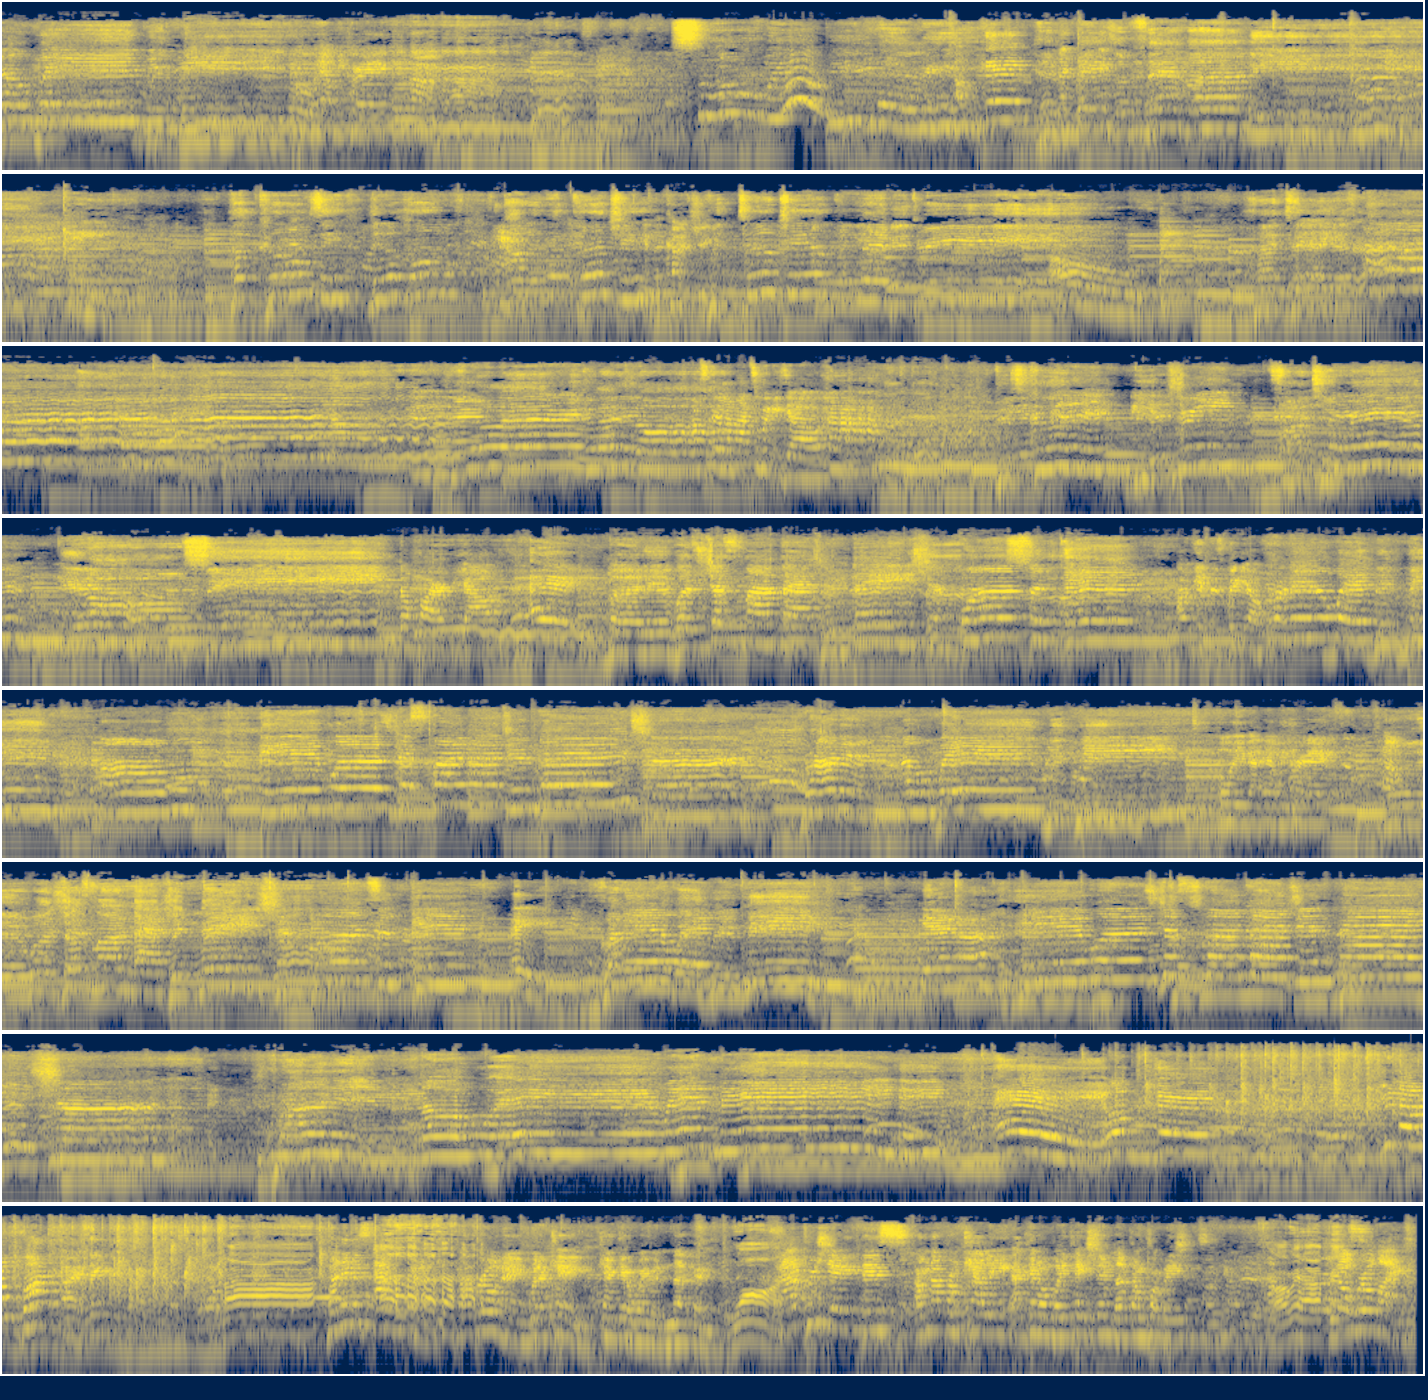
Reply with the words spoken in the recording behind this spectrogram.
away with me. Oh, help me, Craig. Uh. So we'll be married Okay. and raise a family. A cozy little home out in the country. In the country. With two children, maybe three. Me, y'all. Hey, but it was just my imagination my imagination running away with me. Hey, okay. You know the fuck. All right, thank you. Uh, my name is Afrika. My real name with a K. Can't get away with nothing. Juan. And I appreciate this. I'm not from Cali. I came on vacation, left on probation. So, Are we happy? no real life.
